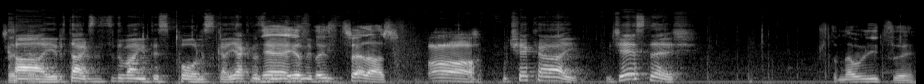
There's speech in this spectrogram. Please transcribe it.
Czekaj. Kair, tak, zdecydowanie to jest Polska. Jak Nie, nazwiemy jest ten to jest strzelasz. O! Uciekaj! Gdzie jesteś? Jestem na ulicy.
